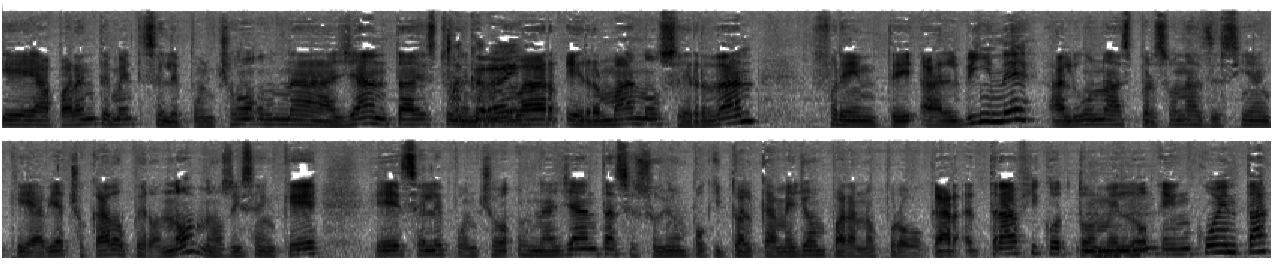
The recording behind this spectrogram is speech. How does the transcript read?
que aparentemente se le ponchó una llanta, esto Ah, en el lugar Hermano Cerdán frente al Vine. Algunas personas decían que había chocado, pero no, nos dicen que eh, se le ponchó una llanta, se subió un poquito al camellón para no provocar tráfico, tómelo en cuenta.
